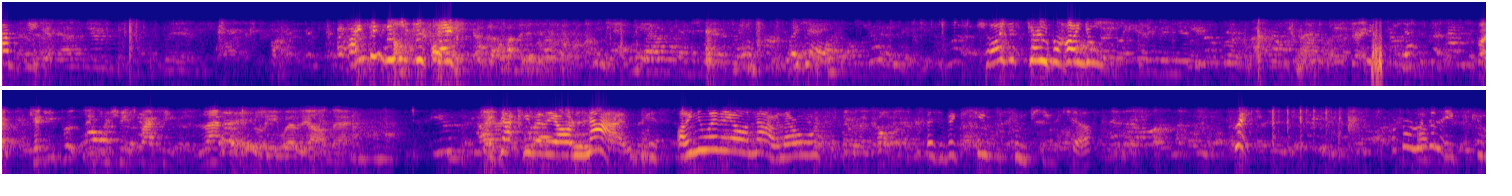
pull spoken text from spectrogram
down. I think we should just go... Okay. Shall I just go behind your... Right, can you put these machines back exactly where they are now? Exactly where they are now, because I know where they are now, and they're all... There's a big supercomputer. Quick! Your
